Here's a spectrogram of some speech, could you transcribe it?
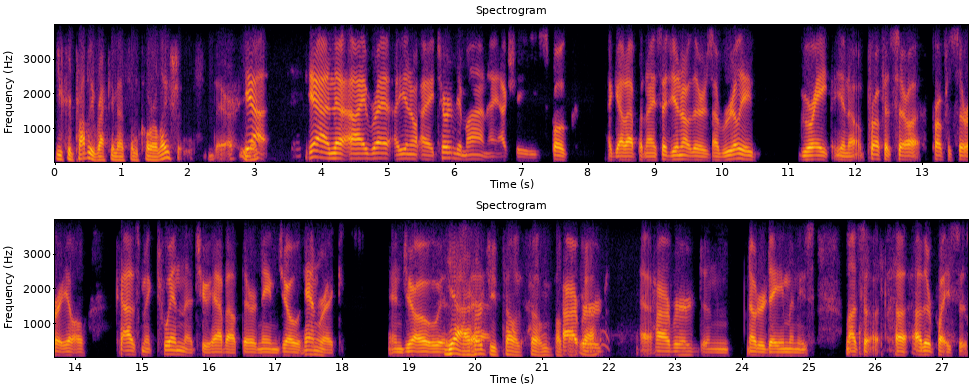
You could probably recognize some correlations there. Yeah, know? yeah. And uh, I read, you know, I turned him on. I actually spoke. I got up and I said, you know, there's a really great, you know, professor professorial cosmic twin that you have out there named Joe Henrich. And Joe is yeah, I heard uh, you tell us something about Harvard, that, yeah. Harvard and Notre Dame, and he's lots of uh, other places.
